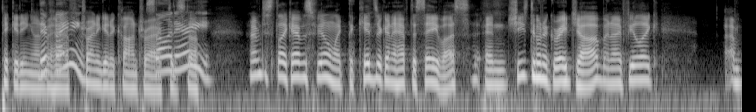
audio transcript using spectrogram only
picketing on They're behalf, fighting. trying to get a contract and stuff. And I'm just like I have this feeling like the kids are going to have to save us, and she's doing a great job, and I feel like I'm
